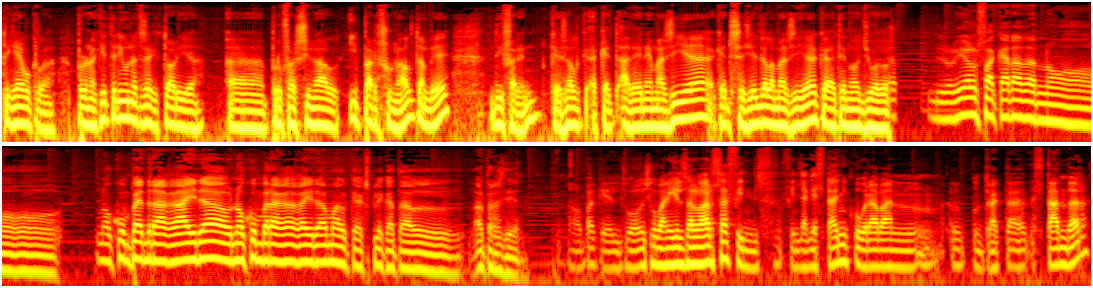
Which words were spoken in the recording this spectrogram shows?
tingueu clar. Però aquí teniu una trajectòria eh, professional i personal també diferent, que és el, aquest ADN Masia, aquest segell de la Masia que tenen els jugadors. L'Oriol fa cara de no, no comprendre gaire o no combregar gaire amb el que ha explicat el, el president. No, perquè els jugadors juvenils del Barça fins, fins aquest any cobraven el contracte estàndard,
